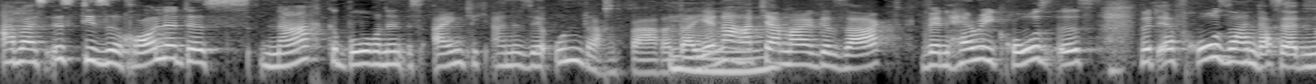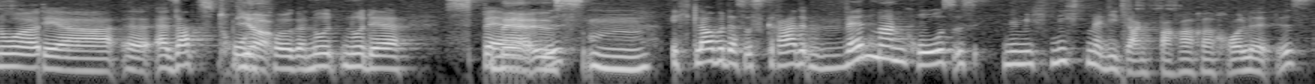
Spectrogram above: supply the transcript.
Aber es ist diese Rolle des Nachgeborenen ist eigentlich eine sehr undankbare. Mhm. Diana hat ja mal gesagt, wenn Harry groß ist, wird er froh sein, dass er nur der äh, Ersatzthronfolger, nur, nur der Spare Wer ist. ist, mhm. Ich glaube, dass es gerade, wenn man groß ist, nämlich nicht mehr die dankbarere Rolle ist.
